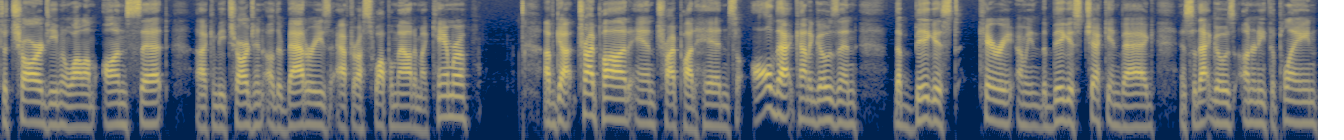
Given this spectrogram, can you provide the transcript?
to charge even while I'm on set. I can be charging other batteries after I swap them out in my camera. I've got tripod and tripod head. And so all that kind of goes in the biggest carry, I mean, the biggest check-in bag. And so that goes underneath the plane.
